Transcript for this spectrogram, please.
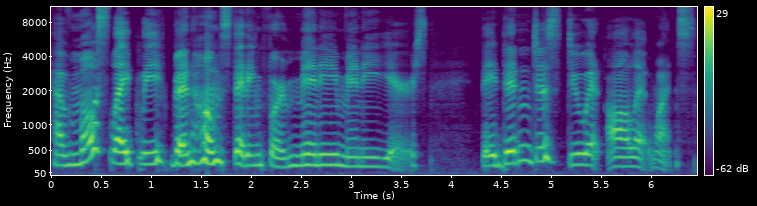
have most likely been homesteading for many, many years. They didn't just do it all at once.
